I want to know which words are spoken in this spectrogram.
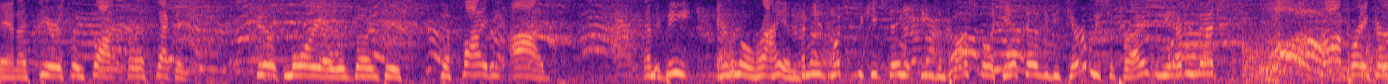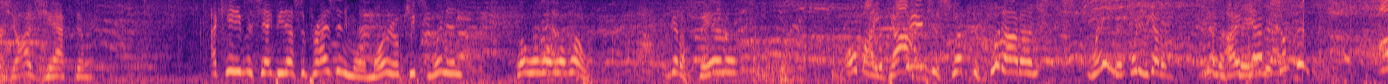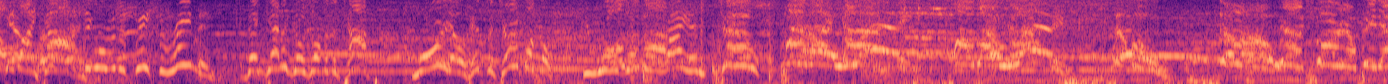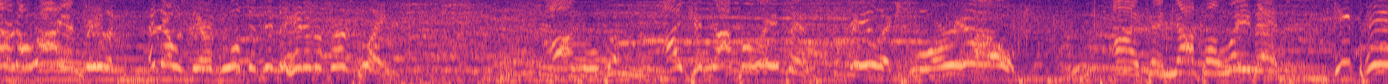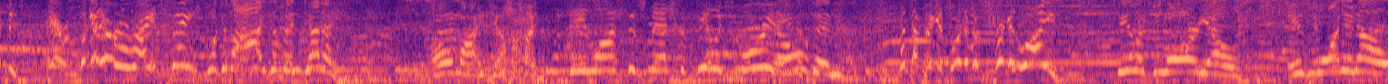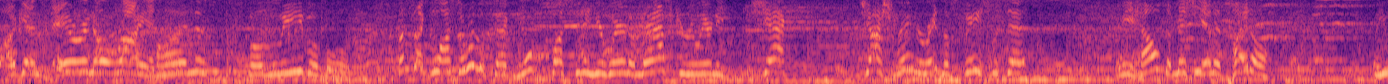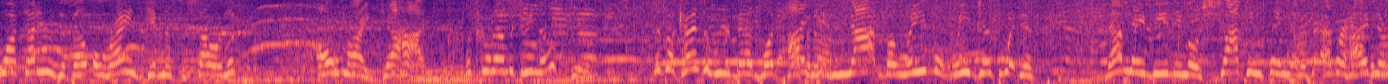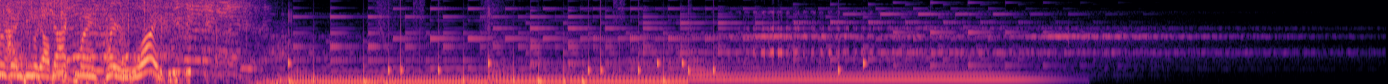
Man, I seriously thought for a second Felix Moreo was going to defy the odds and beat Aaron Orion. I mean, as much as we keep saying it seems impossible, I can't say I'd be terribly surprised. I mean, every match, Oh, jawbreaker. jaw jacked him. I can't even say I'd be that surprised anymore. Moreo keeps winning. Whoa, whoa, whoa, whoa, whoa. We got a fan over. Oh my God. Fan just swept the foot out on Raymond. What, he got a, he got an a iPad or something? My God. Thing over the face of Raymond. Vendetta goes over the top. Moreo hits a turnbuckle. He rolls up Orion. Two. Oh my God! Oh my way! No! No! Felix Moreo beat Aaron Orion. Felix, and that was Derek Wolf that did the hit in the first place. I cannot believe this. Felix Moreo. I cannot believe it. He pinned Aaron. Look at Aaron Orion's face. Look at the eyes of Vendetta. Oh my God. They lost this match to Felix Moreo. Davison. That's the biggest win of his friggin' life. Felix Moreo is 1 0 against Aaron Orion. Unbelievable. Let's not gloss over the fact Wolf busted in here wearing a mask earlier and he jacked Josh Raymond right in the face with that. And he held the Michiana title. He walked out here with the belt. Orion's giving him some sour looks. Oh my God. What's going on between those two? There's all kinds of weird bad blood popping up. I cannot believe what we just witnessed. That may be the most shocking thing that has ever happened. I've never in been so shocked my entire life.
